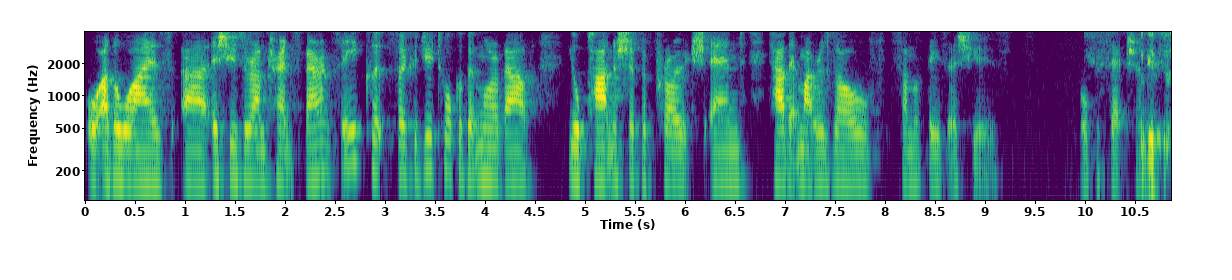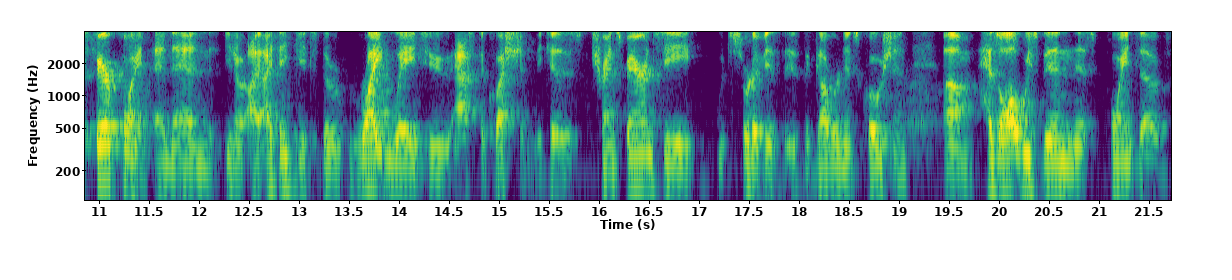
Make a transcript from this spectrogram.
or otherwise, uh, issues around transparency. Could, so could you talk a bit more about your partnership approach and how that might resolve some of these issues or perception? Look, it's a fair point, and and you know I, I think it's the right way to ask the question because transparency, which sort of is is the governance quotient, um, has always been this point of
